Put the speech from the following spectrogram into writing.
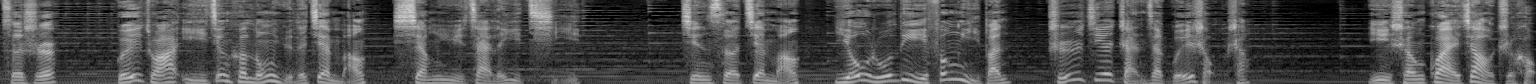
此时，鬼爪已经和龙宇的剑芒相遇在了一起，金色剑芒犹如利锋一般，直接斩在鬼手上。一声怪叫之后，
